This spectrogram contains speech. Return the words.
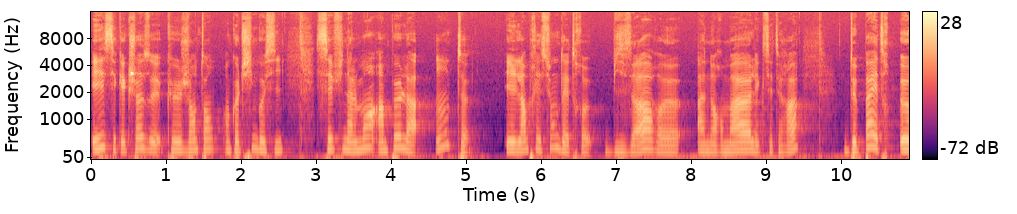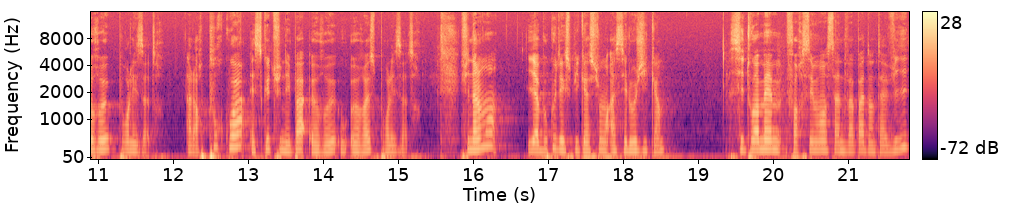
et c'est quelque chose que j'entends en coaching aussi. C'est finalement un peu la honte et l'impression d'être bizarre, euh, anormal, etc. De pas être heureux pour les autres. Alors pourquoi est-ce que tu n'es pas heureux ou heureuse pour les autres? Finalement, il y a beaucoup d'explications assez logiques. Hein. Si toi-même, forcément, ça ne va pas dans ta vie,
